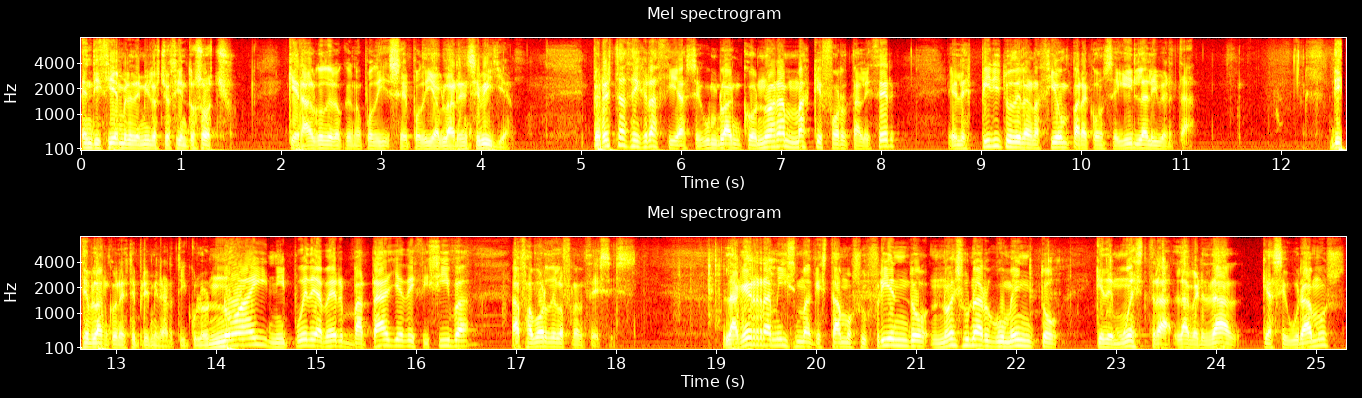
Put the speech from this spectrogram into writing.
en diciembre de 1808, que era algo de lo que no se podía hablar en Sevilla. Pero estas desgracias, según Blanco, no harán más que fortalecer el espíritu de la nación para conseguir la libertad. Dice Blanco en este primer artículo, no hay ni puede haber batalla decisiva a favor de los franceses. La guerra misma que estamos sufriendo no es un argumento que demuestra la verdad que aseguramos.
